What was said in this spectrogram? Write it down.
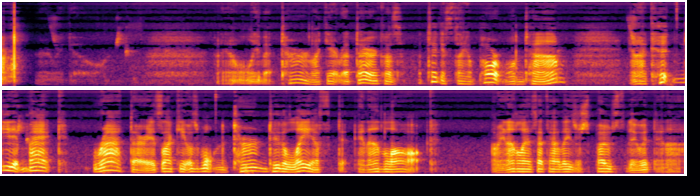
There we go. I don't leave that that right there because I took this thing apart one time and I couldn't get it back right there. It's like it was wanting to turn to the left and unlock. I mean, unless that's how these are supposed to do it, and I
